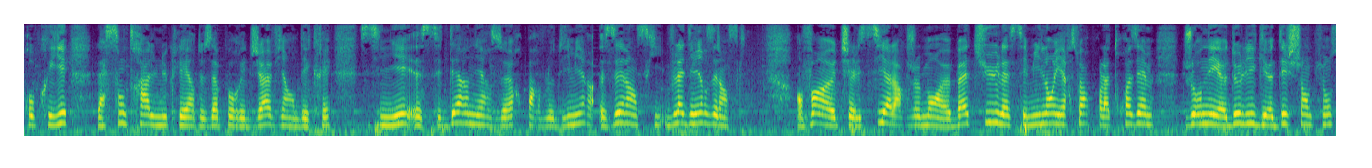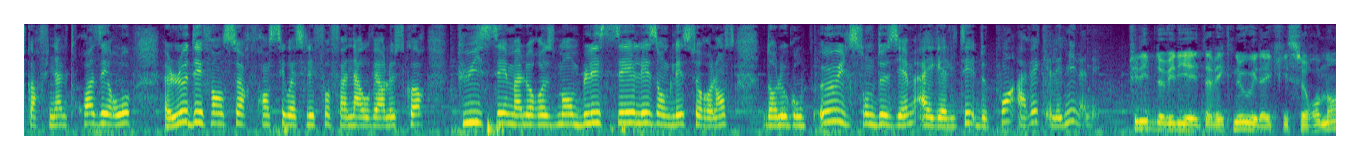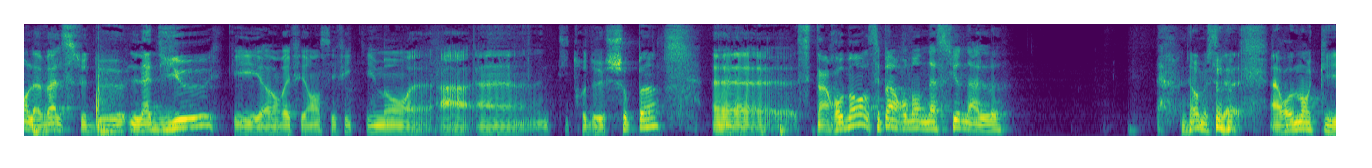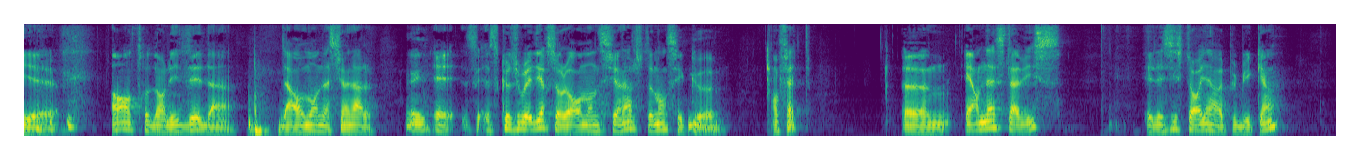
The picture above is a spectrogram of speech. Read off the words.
la centrale nucléaire de Zaporizhia via un décret signé ces dernières heures par Vladimir Zelensky. Vladimir Zelensky. Enfin, euh, Chelsea a largement euh, battu l'AC Milan hier soir pour la troisième journée euh, de Ligue des Champions. Score final 3-0. Le défenseur français Wesley Fofana a ouvert le score, puis s'est malheureusement blessé. Les Anglais se relancent dans le groupe E. Ils sont deuxième à égalité de points avec les Milanais. Philippe de Villiers est avec nous. Il a écrit ce roman, La valse de l'adieu, qui est en référence effectivement à un titre de Chopin. c'est un roman, c'est pas un roman national. Non, mais c'est un roman qui euh, entre dans l'idée d'un, roman national. Et ce que je voulais dire sur le roman national, justement, c'est que, en fait, euh, Ernest Lavis et les historiens républicains,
